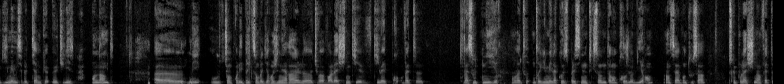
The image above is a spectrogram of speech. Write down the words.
guillemets, mais c'est le terme que eux utilisent en Inde. Euh, mais où, si on prend les BRICS, on va dire en général, euh, tu vas voir la Chine qui, qui va être, en fait, euh, qui va soutenir, on va dire, entre guillemets, la cause palestinienne, puisqu'ils sont notamment proches de l'Iran. Hein, c'est avant tout ça. Parce que pour la Chine, en fait,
